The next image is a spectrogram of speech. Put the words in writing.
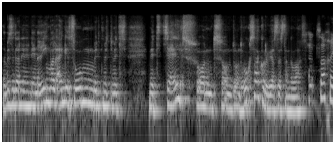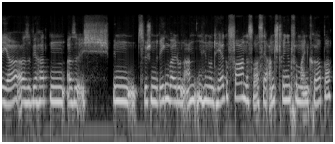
dann, bist du dann in den Regenwald eingezogen mit, mit, mit, mit Zelt und, und, und Rucksack oder wie hast du das dann gemacht? Tatsache, ja. Also wir hatten, also ich bin zwischen Regenwald und Anden hin und her gefahren. Das war sehr anstrengend für meinen Körper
